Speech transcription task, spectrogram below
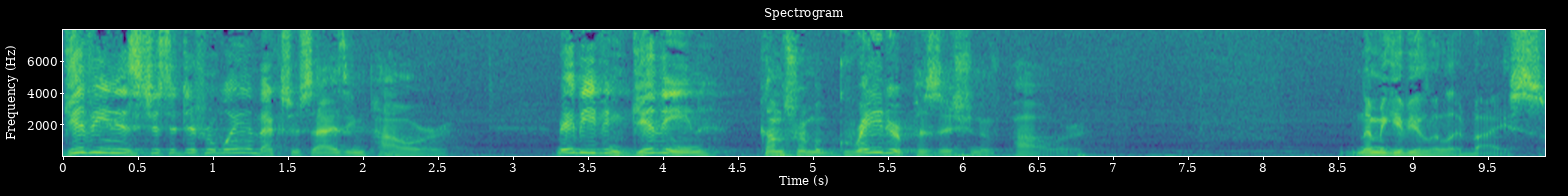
Giving is just a different way of exercising power. Maybe even giving comes from a greater position of power. Let me give you a little advice.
